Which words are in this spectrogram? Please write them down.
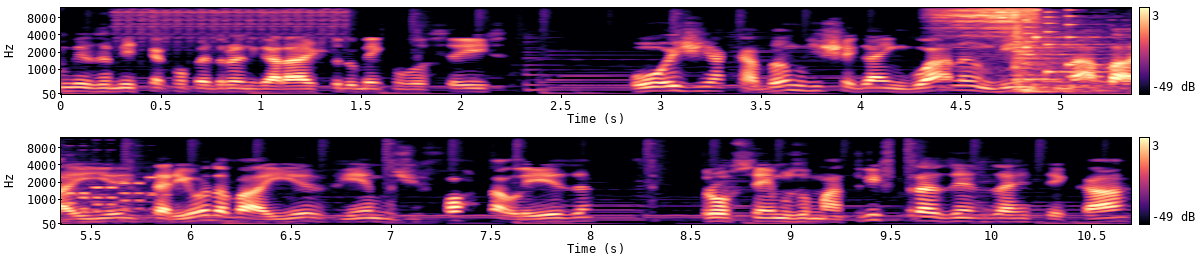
Meus amigos que acompanham Drone Garagem, tudo bem com vocês? Hoje acabamos de chegar em Guanambi, na Bahia, interior da Bahia, viemos de Fortaleza, trouxemos o Matriz 300 RTK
